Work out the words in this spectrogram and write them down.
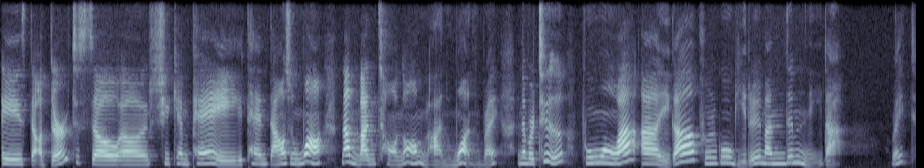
is the adult, so uh, she can pay 10,000 won, not 만천 원, 만 원, right? Number two, 부모와 아이가 불고기를 만듭니다, right?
